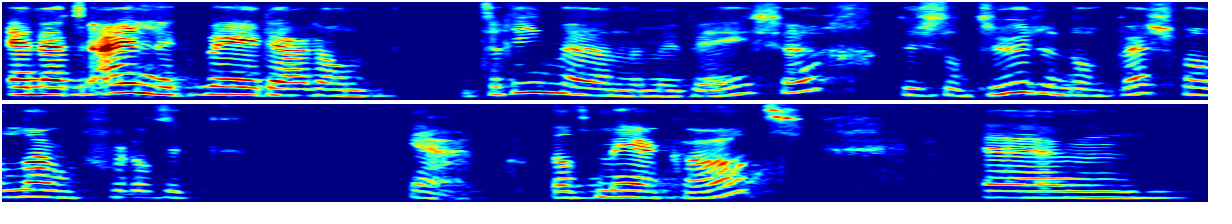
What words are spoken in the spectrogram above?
En uiteindelijk ben je daar dan drie maanden mee bezig. Dus dat duurde nog best wel lang voordat ik ja, dat merk had. Um,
